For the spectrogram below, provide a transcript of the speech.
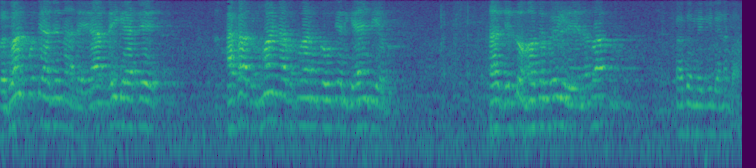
ભગવાન પોતે હાજર ના થાય. આ થઈ ગયા છે. આખા બ્રહ્માંડ ના ભગવાન હું કહું છું એની ગેરંટી આપું હા જેટલો હોતો મેળવી લે એના બાપ હા તો મેળવી લે ને બાપ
